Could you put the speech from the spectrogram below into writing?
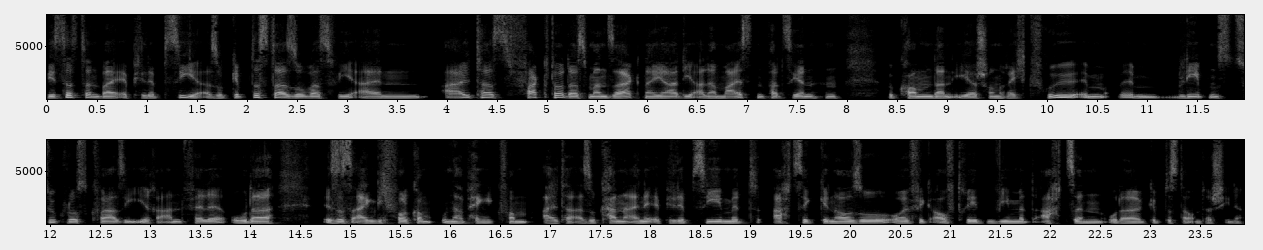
Wie ist das denn bei Epilepsie? Also gibt es da sowas wie ein Altersfaktor, dass man sagt, na ja, die allermeisten Patienten bekommen dann eher schon recht früh im, im Lebenszyklus quasi ihre Anfälle oder ist es eigentlich vollkommen unabhängig vom Alter? Also kann eine Epilepsie mit 80 genauso häufig auftreten wie mit 18 oder gibt es da Unterschiede?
